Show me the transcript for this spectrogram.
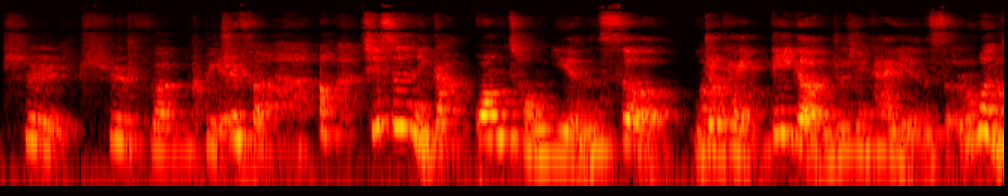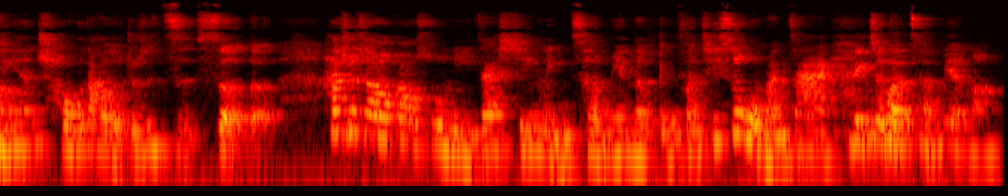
去去分辨？去分哦，其实你刚光从颜色，你就可以、嗯第一个，你就先看颜色。如果你今天抽到的就是紫色的，它就是要告诉你在心灵层面的部分。其实我们在灵魂层面吗？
